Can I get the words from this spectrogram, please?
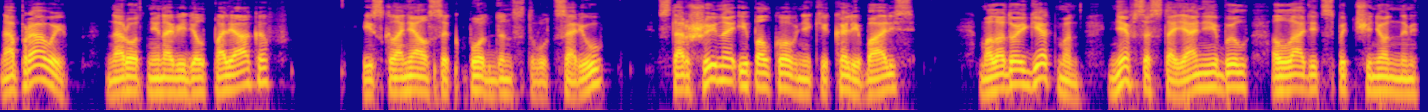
На правой народ ненавидел поляков и склонялся к подданству царю, старшина и полковники колебались, молодой гетман не в состоянии был ладить с подчиненными.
